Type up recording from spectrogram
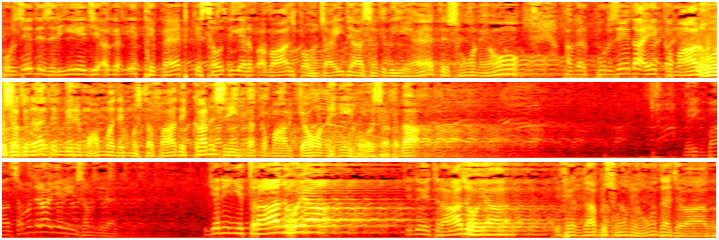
پرزے دے ذریعے جی اگر ایتھے بیٹھ کے سعودی عرب آواز پہنچائی جا سکتی ہے تے سونےو اگر پرزے دا ایک کمال ہو سکتا ہے تے میرے محمد مصطفی دے کان شریف دا کمال کیوں نہیں ہو سکتا میری بات سمجھ رہا یا نہیں سمجھ رہا یعنی اعتراض ہویا، جدو اعتراض ہویا تے پھر رب سونے ہوں دا جواب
